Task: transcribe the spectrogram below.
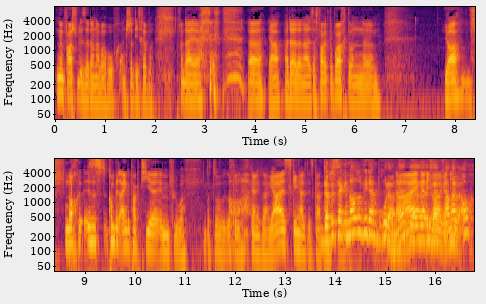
mit dem Fahrstuhl ist er dann aber hoch, anstatt die Treppe. Von daher, äh, ja, hat er dann halt das Fahrrad gebracht und ähm, ja, noch ist es komplett eingepackt hier im Flur. Das, so, so viel oh. kann ich sagen. Ja, es ging halt jetzt gerade. Da bist ja genauso wie dein Bruder, ne? Nein, der, gar nicht wahr. Fahrrad auch,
